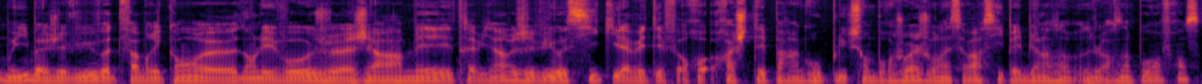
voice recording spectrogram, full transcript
oui, bah, j'ai vu votre fabricant euh, dans les Vosges, à Gérardmer, très bien. J'ai vu aussi qu'il avait été racheté par un groupe luxembourgeois. Je voudrais savoir s'ils payent bien leurs, impôts en France.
